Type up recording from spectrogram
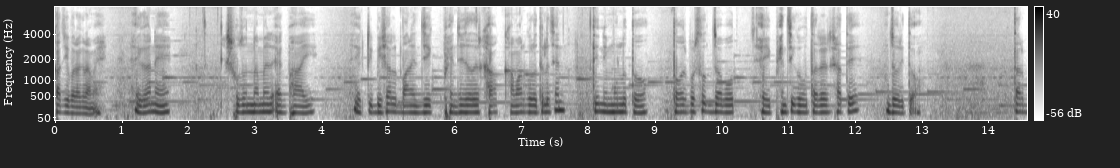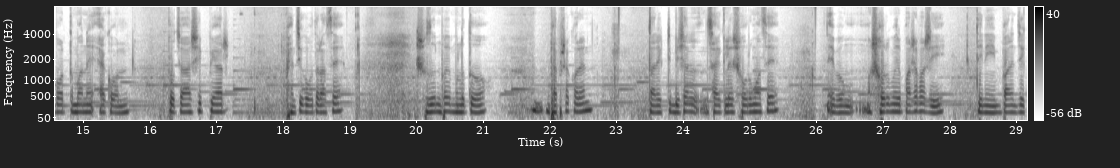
কাজীপাড়া গ্রামে। এখানে সুজন নামের এক ভাই একটি বিশাল বাণিজ্যিক ফেন্সি খা- খামার গড়ে তুলেছেন। তিনি মূলত দশ বছর যাবৎ এই ফেন্সি কবুতরের সাথে জড়িত। তার বর্তমানে এখন পঁচাশি পেয়ার ফেন্সি কবুতর আছে। সুজন ভাই মূলত ব্যবসা করেন। তার একটি বিশাল সাইকেলের শোরুম আছে এবং শোরুমের পাশাপাশি তিনি বাণিজ্যিক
